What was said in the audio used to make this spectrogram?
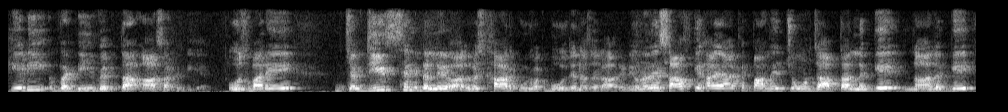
ਕਿਹੜੀ ਵੱਡੀ ਵਿਪਤਾ ਆ ਸਕਦੀ ਹੈ? ਉਸ ਬਾਰੇ ਜਗਜੀਤ ਸਿੰਘ ਡੱਲੇਵਾਲ ਵਿਸਥਾਰਪੂਰਵਕ ਬੋਲਦੇ ਨਜ਼ਰ ਆ ਰਹੇ ਨੇ। ਉਹਨਾਂ ਨੇ ਸਾਫ਼ ਕਿਹਾ ਆ ਕਿ ਭਾਵੇਂ ਚੋਣ ਜ਼ਾਬਤਾ ਲੱਗੇ, ਨਾ ਲੱਗੇ,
